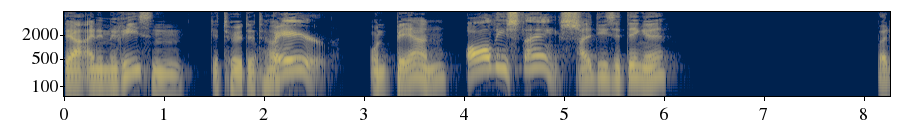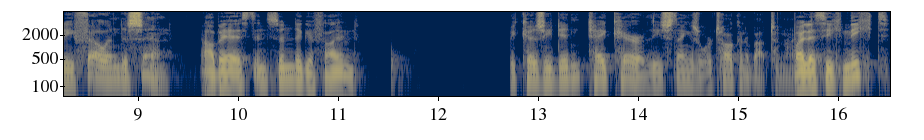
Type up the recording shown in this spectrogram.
der einen Riesen getötet hat. Bear, und Bären, all these things. all diese Dinge, But he fell into sin aber er ist in Sünde gefallen, because he didn't take care of these things that we're talking about tonight. weil er sich nicht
